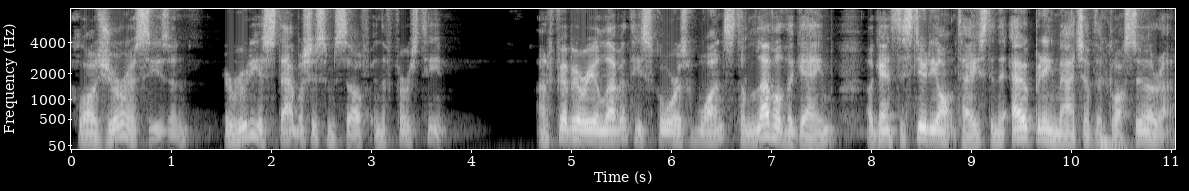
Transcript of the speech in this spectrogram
Clausura season, Urruti establishes himself in the first team. On February 11th, he scores once to level the game against the Estudiantes in the opening match of the Clausura.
